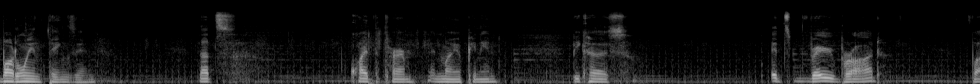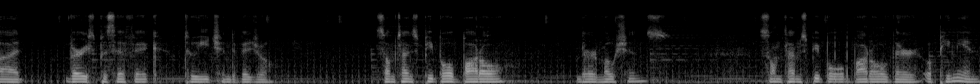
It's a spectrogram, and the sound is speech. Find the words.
Bottling things in. That's quite the term, in my opinion, because it's very broad, but very specific to each individual. Sometimes people bottle their emotions sometimes people bottle their opinion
